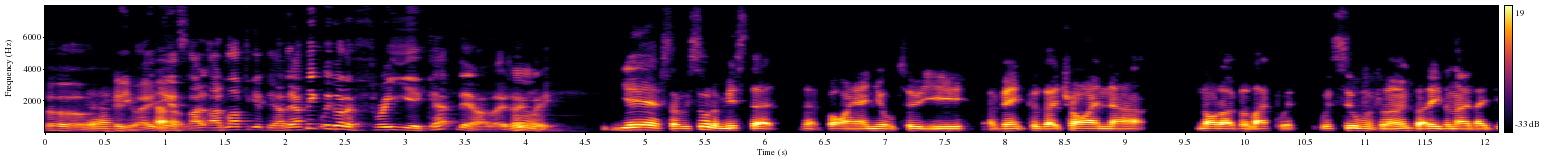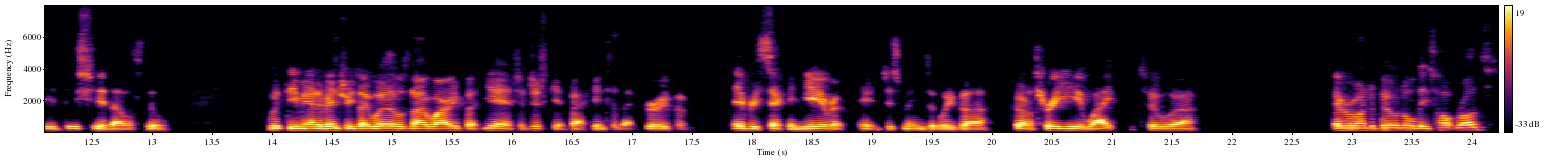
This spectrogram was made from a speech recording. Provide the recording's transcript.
Oh, yeah. Anyway, yes, um, I'd love to get down there. I think we've got a three-year gap now, though, don't we? Yeah, so we sort of missed that that biannual two-year event because they try and uh, not overlap with with Silver Fern, But even though they did this year, they were still with the amount of entries they were, there was no worry. But yeah, to just get back into that groove of every second year, it, it just means that we've uh, got a three-year wait to uh, everyone to build all these hot rods.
